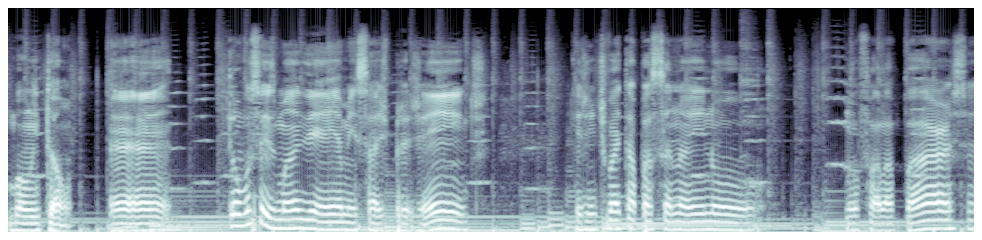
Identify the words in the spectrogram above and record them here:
Bom, então. É, então vocês mandem aí a mensagem pra gente. Que a gente vai estar tá passando aí no. No Fala Parça.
